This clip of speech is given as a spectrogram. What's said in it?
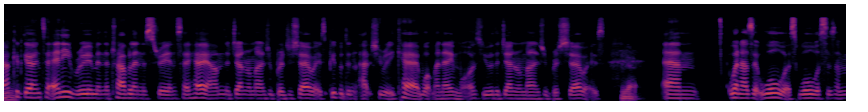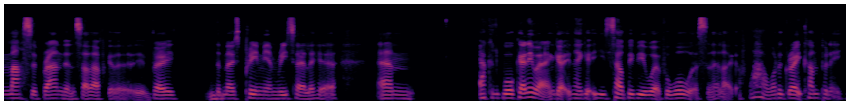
I mm. could go into any room in the travel industry and say, Hey, I'm the general manager of British Airways. People didn't actually really care what my name was. You were the general manager of British Airways. Yeah. Um, when I was at Woolworths, Woolworths is a massive brand in South Africa, very the most premium retailer here. Um, I could walk anywhere and go, you you tell people you work for Woolworths, and they're like, "Wow, what a great company!"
